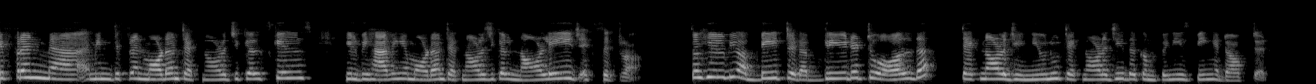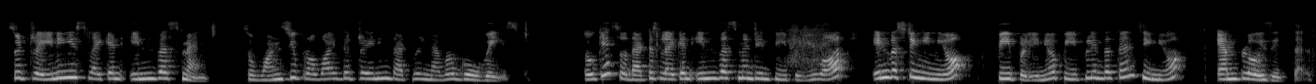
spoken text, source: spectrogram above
different uh, i mean different modern technological skills he'll be having a modern technological knowledge etc So he'll be updated, upgraded to all the technology, new, new technology the company is being adopted. So training is like an investment. So once you provide the training, that will never go waste. Okay, so that is like an investment in people. You are investing in your people, in your people in the sense in your employees itself.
